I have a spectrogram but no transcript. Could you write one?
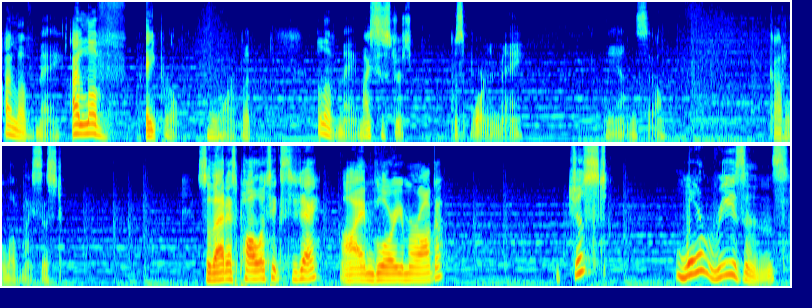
I love May. I love April more, but I love May. My sister was born in May. Man, so gotta love my sister. So that is politics today. I'm Gloria Moraga. just more reasons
